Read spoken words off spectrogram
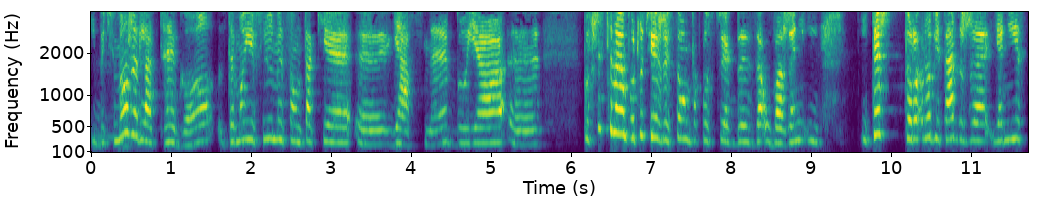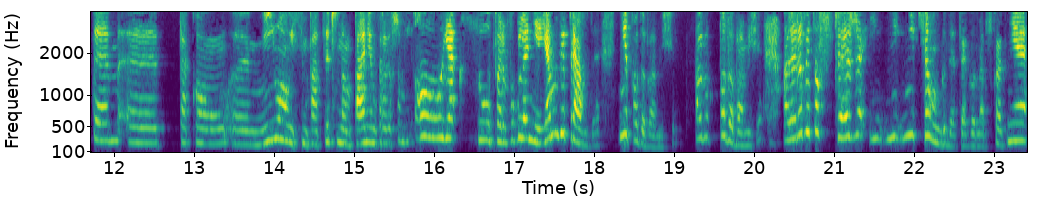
I być może dlatego te moje filmy są takie y, jasne, bo ja, y, bo wszyscy mają poczucie, że są po prostu jakby zauważeni i, i też to robię tak, że ja nie jestem y, taką miłą i sympatyczną panią, która zawsze mówi, o jak super, w ogóle nie. Ja mówię prawdę, nie podoba mi się, albo podoba mi się, ale robię to szczerze i nie, nie ciągnę tego, na przykład. Nie,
